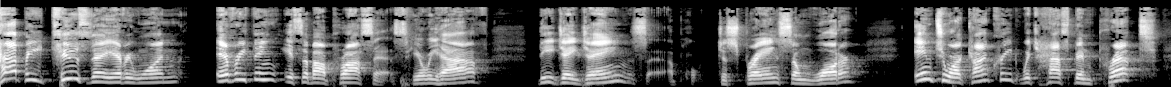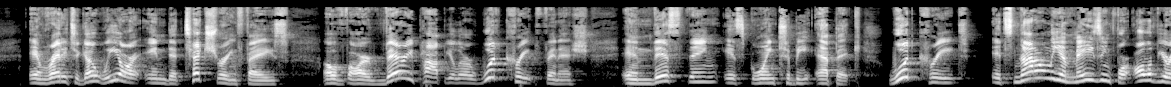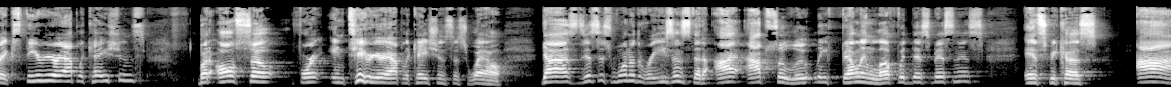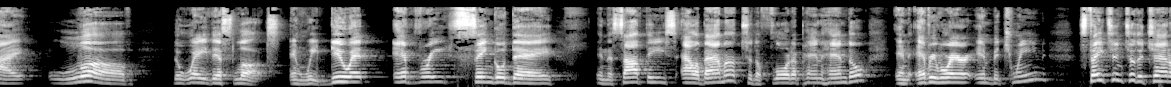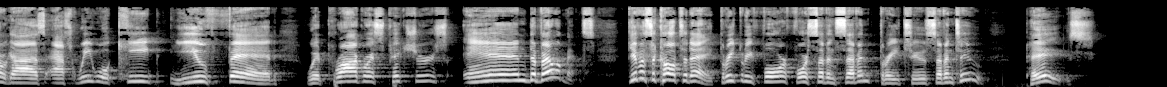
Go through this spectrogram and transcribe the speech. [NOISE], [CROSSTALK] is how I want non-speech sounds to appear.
Happy Tuesday, everyone. Everything is about process. Here we have DJ James uh, just spraying some water into our concrete, which has been prepped and ready to go. We are in the texturing phase of our very popular Woodcrete finish, and this thing is going to be epic. Woodcrete, it's not only amazing for all of your exterior applications, but also for interior [LAUGHS] applications as well. Guys, this is one of the reasons that I absolutely fell in love with this business. It's because I love the way this looks. And we do it every single day in the Southeast Alabama to the Florida Panhandle and everywhere in between. Stay tuned to the channel, guys, as we will keep you fed with progress pictures and developments. Give us a call today, 334 477 3272. Peace.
